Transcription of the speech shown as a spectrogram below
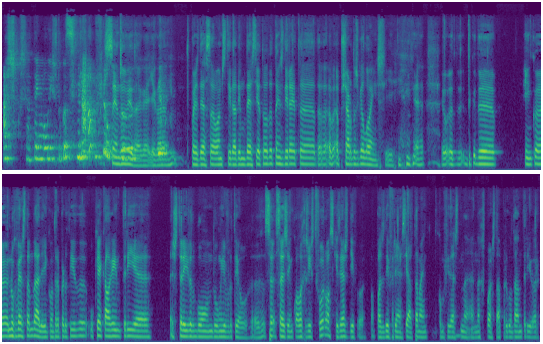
acho que já tenho uma lista considerável. Sem dúvida, e agora depois dessa honestidade e modéstia toda tens direito a, a, a puxar dos galões e de, de, no reverso da medalha, em contrapartida, o que é que alguém teria a extrair de bom de um livro teu, seja em qual registro for, ou se quiseres, podes diferenciar também, como fizeste na, na resposta à pergunta anterior.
